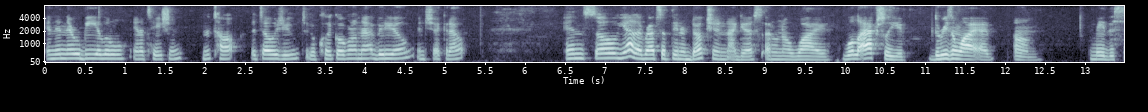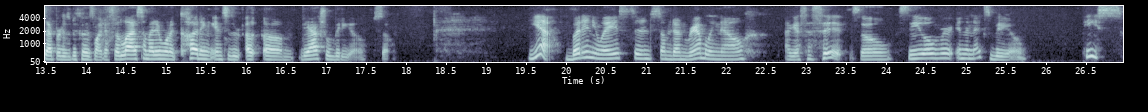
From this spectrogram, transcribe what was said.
And then there will be a little annotation in the top that tells you to go click over on that video and check it out. And so, yeah, that wraps up the introduction, I guess. I don't know why. Well, actually, the reason why I um, made this separate is because, like I said last time, I didn't want to cutting into the, uh, um, the actual video. So, yeah. But, anyways, since I'm done rambling now, I guess that's it. So, see you over in the next video. Peace.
